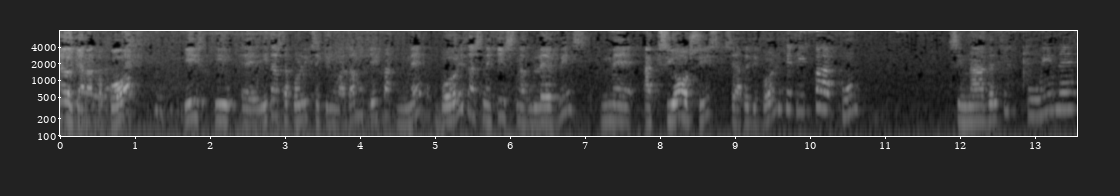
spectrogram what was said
λέω για να το πω. Ή, ή, ε, ήταν στα πολύ ξεκινήματά μου και είπα ναι, μπορείς να συνεχίσεις να δουλεύεις με αξιώσεις σε αυτή την πόλη γιατί υπάρχουν συνάδελφοι που είναι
